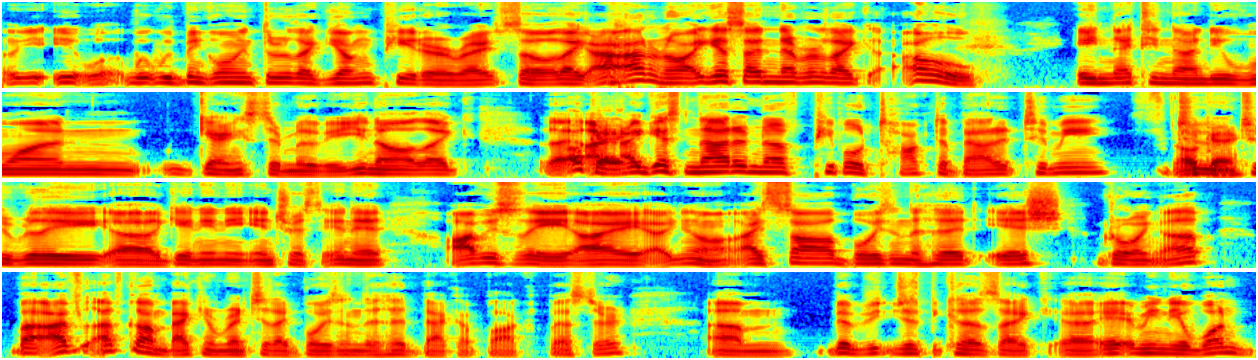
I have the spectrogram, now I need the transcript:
y- y- we- we've been going through like Young Peter, right? So, like, I, I don't know. I guess I never like, oh, a 1991 gangster movie. You know, like, Okay. I, I guess not enough people talked about it to me to Okay. to really uh, gain any interest in it. Obviously, I you know I saw Boys in the Hood ish growing up, but I've I've gone back and rented like Boys in the Hood back at Blockbuster, um, just because like uh, I mean it won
